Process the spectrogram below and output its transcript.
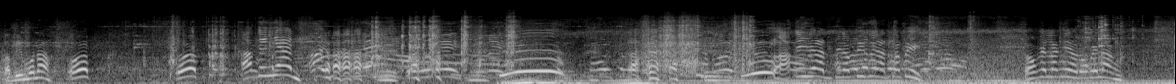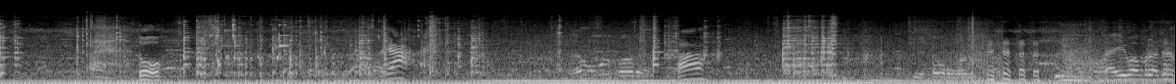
Tabi mo na. Op. Op. Akin yan. Akin yan. Tinabi ko yan. Tabi. Okay lang yan. Okay lang. Ito. oh. Yeah. Ha? Ba brother?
